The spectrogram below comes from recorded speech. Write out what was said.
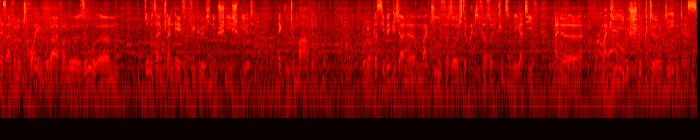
Der es einfach nur träumt oder einfach nur so, ähm, so mit seinen kleinen Elfenfigürchen im Schnee spielt. Der gute Marvin. Oder ob das hier wirklich eine magieverseuchte, magieverseucht klingt so negativ, eine äh, magiebestückte Gegend ist.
